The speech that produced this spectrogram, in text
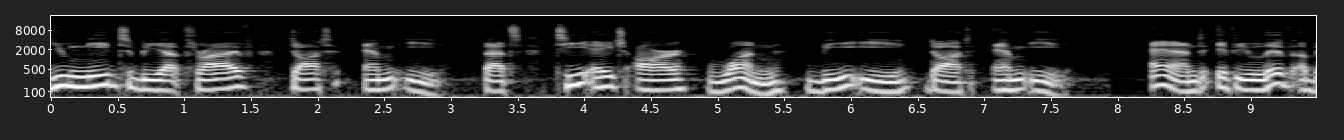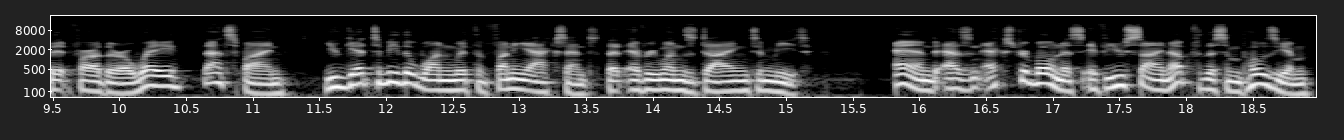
you need to be at thrive.me. That's T H R 1 V E dot M E. And if you live a bit farther away, that's fine. You get to be the one with the funny accent that everyone's dying to meet. And as an extra bonus, if you sign up for the symposium,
